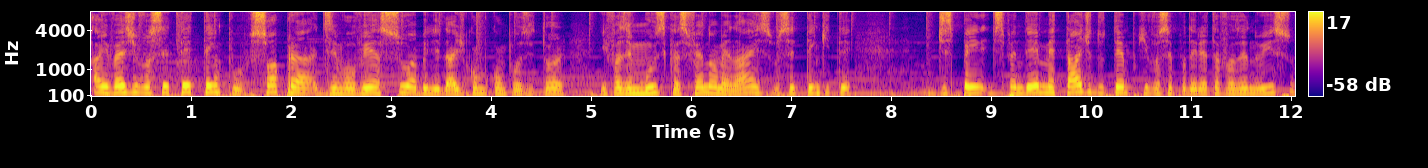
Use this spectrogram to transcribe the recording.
Ao invés de você ter tempo só para desenvolver a sua habilidade como compositor e fazer músicas fenomenais, você tem que ter despender metade do tempo que você poderia estar fazendo isso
